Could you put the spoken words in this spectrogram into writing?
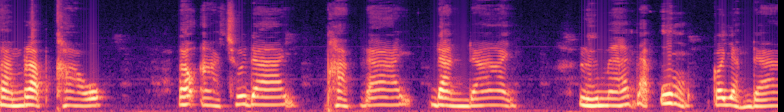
สำหรับเขา เราอาจช่วยได้ผลักได้ ดันได้ หรือแม้แต่อุ้มก็ยังได้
